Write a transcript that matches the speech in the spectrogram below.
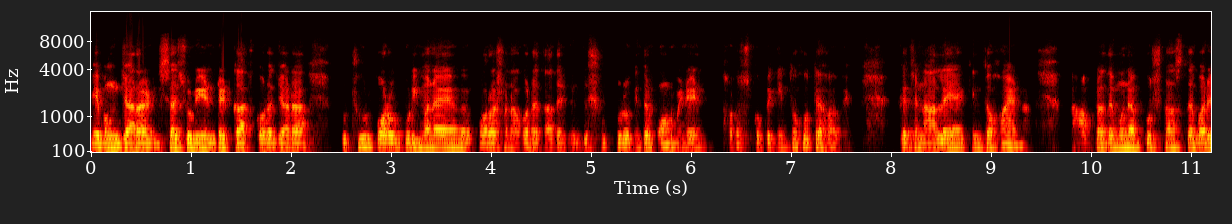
এবং যারা রিসার্চ ওরিয়েন্টেড কাজ করে, যারা প্রচুর বড় পরিমাণে পড়াশোনা করে, তাদের কিন্তু শুক্র কিন্তু পার্মানেন্ট হরোস্কোপে কিন্তু হতে হবে। ঠিক আছে? নালে কিন্তু হয় না। আপনাদের মনে প্রশ্ন আসতে পারে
